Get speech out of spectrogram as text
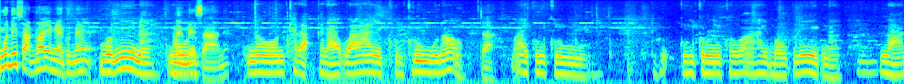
งวดนี้ฝันว่ายังไงคุณแม่หมวดนี้นะในนอนเมษาเนี่ยนอนกระกราบไหว้คุณครูเนาะจ้ะไหว้คุณครู คุณครูเขาว่าให้บอกเลขนะหลาน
